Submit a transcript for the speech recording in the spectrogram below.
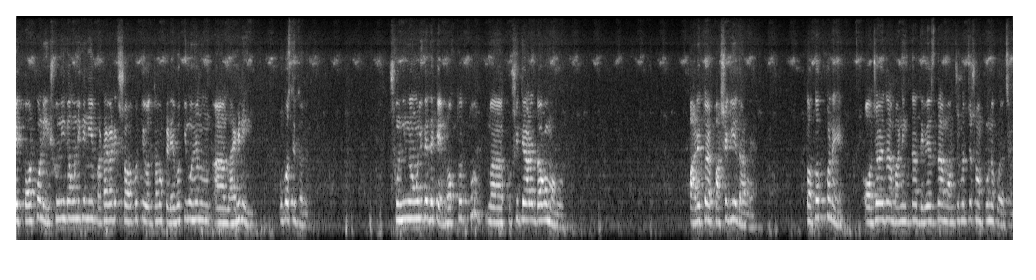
এর পরপরই সুনী কামলিকে নিয়ে পাঠাগারের সভাপতি অধ্যাপক রেবতী মোহন লাহিড়ী উপস্থিত হলেন। সুনী কামলিকে দেখে ভক্তত্ব খুশিতে আরও ডগমগ। পারে তো পাশে গিয়ে দাঁড়ায়। ততক্ষণে অজয়দা, মানিকদা, দেবেশদা মঞ্চসজ্জা সম্পূর্ণ করেছেন।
